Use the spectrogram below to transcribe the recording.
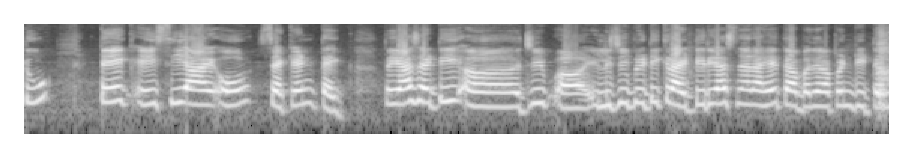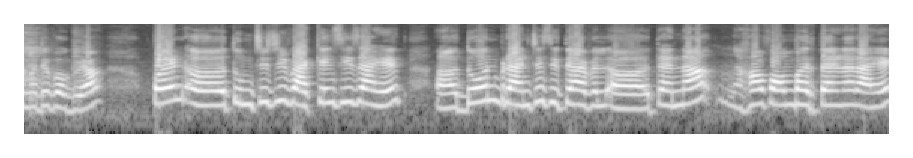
two tech A C I O second tech. तर यासाठी जी इलिजिबिलिटी क्रायटेरिया असणार आहे त्याबद्दल आपण डिटेलमध्ये बघूया. पण तुमची जी वॅकन्सीज आहेत दोन ब्रँचेस इथे अवेल त्यांना हा फॉर्म भरता येणार आहे.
